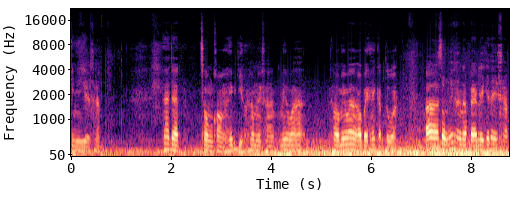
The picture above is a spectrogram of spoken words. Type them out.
กินเยอะๆครับ ถ้าจะส่งของให้พี่จิเขาทำไงครับ ไม่ว่าเขาไม่ว่าเอาไปให้กับตัวเอ่อส่งให้ทางนาแปดเลยก็ได้ครับ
